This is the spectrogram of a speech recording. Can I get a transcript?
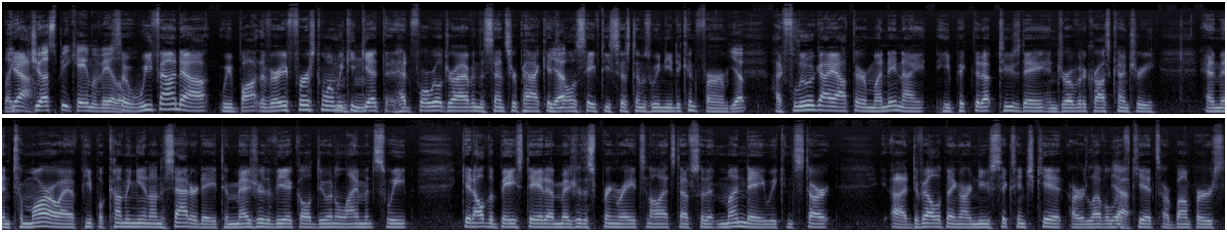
Like Yeah. just became available. So we found out we bought the very first one we could get that had four wheel drive and the sensor package Mm-hmm. Yep. and all the safety systems we need to confirm. Yep. I flew a guy out there Monday night. He picked it up Tuesday and drove it across country. And then tomorrow I have people coming in on a Saturday to measure the vehicle, do an alignment sweep, get all the base data, measure the spring rates and all that stuff so that Monday we can start uh, developing our new six inch kit, our level Yeah. lift kits, our bumpers.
